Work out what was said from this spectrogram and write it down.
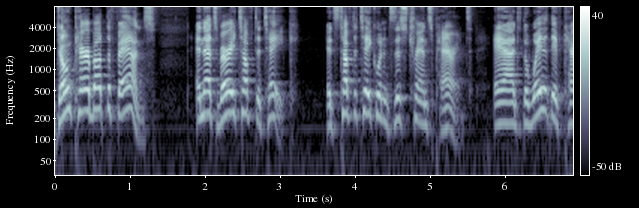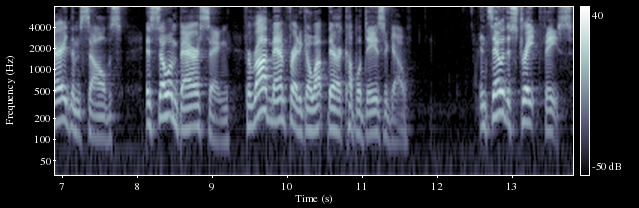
don't care about the fans. And that's very tough to take. It's tough to take when it's this transparent. And the way that they've carried themselves is so embarrassing. For Rob Manfred to go up there a couple days ago and say with a straight face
